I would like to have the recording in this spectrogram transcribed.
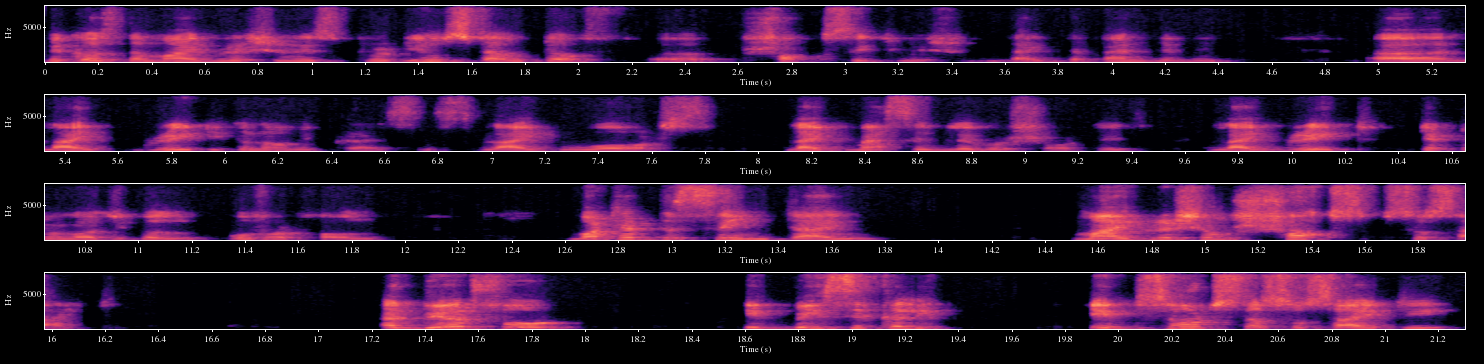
because the migration is produced out of uh, shock situation like the pandemic, uh, like great economic crisis, like wars, like massive labor shortage, like great technological overhaul. But at the same time, migration shocks society. And therefore, it basically exhorts the society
